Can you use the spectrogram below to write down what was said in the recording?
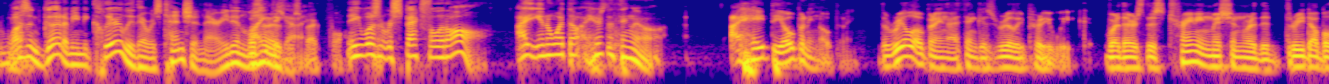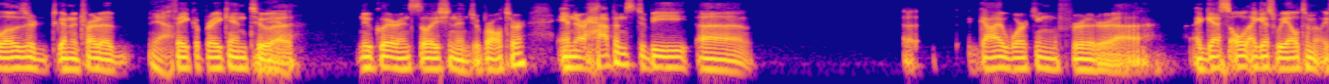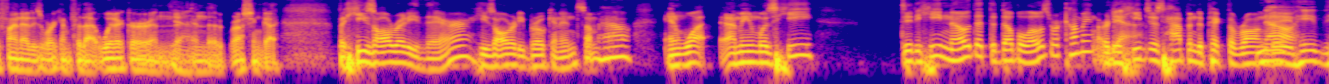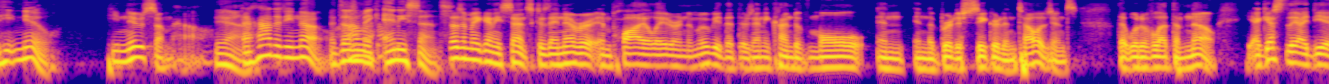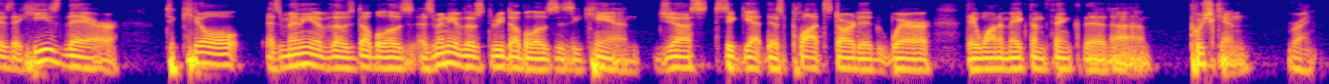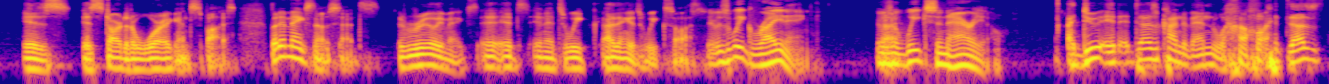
wasn't good. I mean, clearly there was tension there. He didn't Wasn't like the guy. respectful. He wasn't respectful at all. I, you know what though? Here's the thing though. I hate the opening opening. The real opening, I think, is really pretty weak. Where there's this training mission where the three double O's are going to try to Yeah. fake a break into Yeah. a nuclear installation in Gibraltar, and there happens to be uh, guy working for. Uh, I guess. ul- I guess we ultimately find out he's working for that Whitaker and Yeah. and the Russian guy. But he's already there. He's already broken in somehow. And what I mean was he did he know that the double O's were coming, or did Yeah. he just happen to pick the wrong No, day? he he knew. he knew somehow. Yeah. And how did he know? It doesn't How- make how- any sense. It doesn't make any sense because they never imply later in the movie that there's any kind of mole in in the British secret intelligence that would have let them know. I guess the idea is that he's there to kill as many of those double O's, as many of those three double O's as he can, just to get this plot started where they want to make them think that uh, Pushkin Right. is is started a war against spies. But it makes no sense. It really makes it, it's in its weak. I think it's weak sauce. It was weak writing. It was a weak scenario. I do. It, it does kind of end well. It does.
